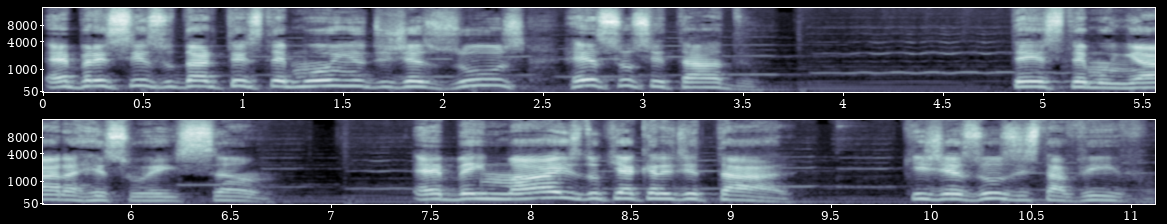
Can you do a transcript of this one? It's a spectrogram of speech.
é preciso dar testemunho de Jesus ressuscitado. Testemunhar a ressurreição é bem mais do que acreditar que Jesus está vivo.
